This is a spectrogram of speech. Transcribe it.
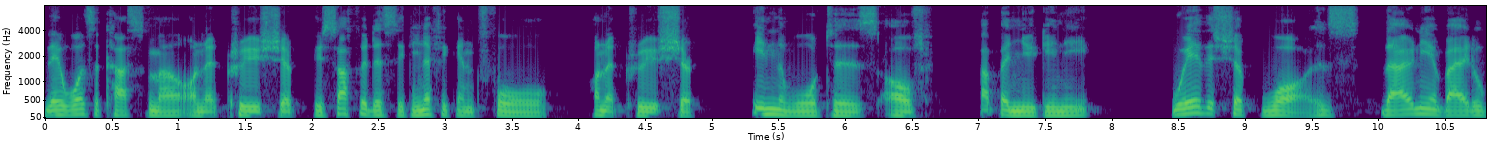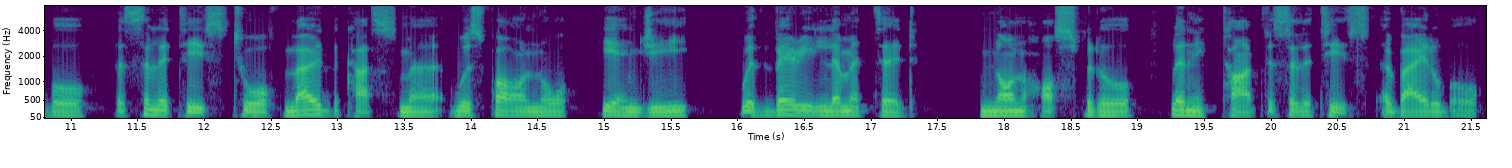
there was a customer on a cruise ship who suffered a significant fall on a cruise ship in the waters of Papua New Guinea. Where the ship was, the only available facilities to offload the customer was far north PNG with very limited non hospital clinic type facilities available.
